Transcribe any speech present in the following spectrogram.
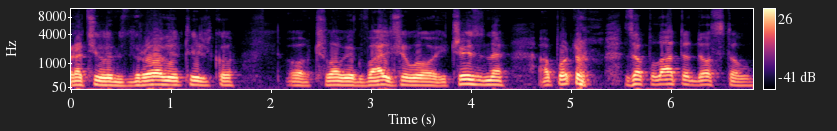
Straciłem zdrowie tylko. O, człowiek walczył o ojczyznę, a potem zapłatę dostał.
